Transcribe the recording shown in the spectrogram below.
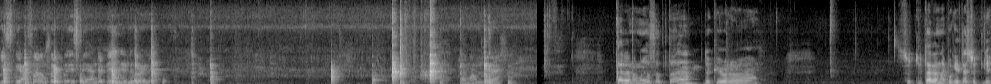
İsteyen sarımsaklı, isteyen de peynirli böyle. Taranamı ısıttım. Döküyorum. Sütlü tarhana bu gece sütlü.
